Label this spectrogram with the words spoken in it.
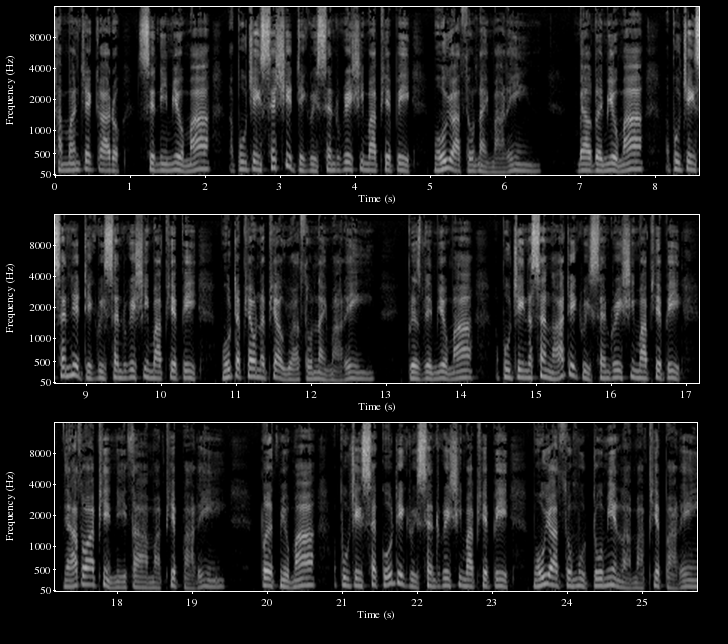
ခန့်မှန်းချက်ကတော့ Sydney မြို့မှာအပူချိန်18 degree centigrade ရှိမှဖြစ်ပြီးမိုးရွာသွန်းနိုင်ပါတယ်။ Melbourne မြို့မှာအပူချိန်12 degree centigrade ရှိမှဖြစ်ပြီးမိုးတစ်ဖြောက်နှစ်ဖြောက်ရွာသွန်းနိုင်ပါတယ်။ Brisbane မြို့မှာအပူချိန်25 degree centigrade ရှိမှဖြစ်ပြီးများသောအားဖြင့်နေသားမှာဖြစ်ပါတယ်။ Perth မြို့မှာအပူချိန်16 degree centigrade ရှိမှဖြစ်ပြီးမိုးရွာသွန်းမှုတိုးမြင့်လာမှာဖြစ်ပါတယ်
